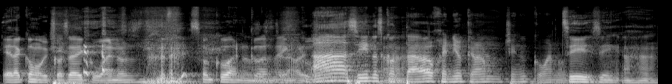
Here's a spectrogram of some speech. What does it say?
Era como que cosa de cubanos. Son cubanos. los entrenadores. Ah, sí, nos Ajá. contaba Eugenio que era un chingo de cubanos. Sí, sí, ajá.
